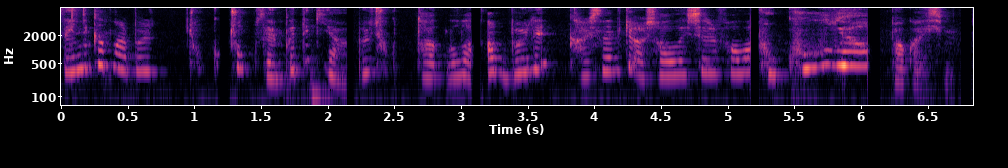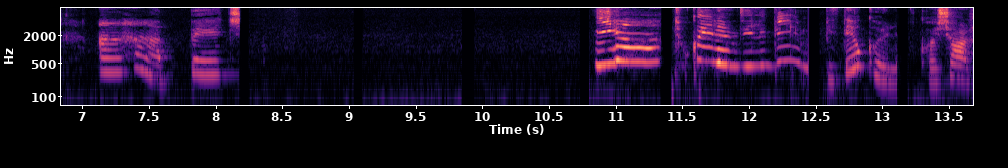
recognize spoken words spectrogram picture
Zenci kadınlar böyle çok çok sempatik ya. Böyle çok tatlılar. Ama böyle karşısındaki aşağılayışları falan çok cool ya. Bak şimdi. Aha bitch. Ya çok eğlenceli değil mi? Bizde yok öyle. Koşar.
